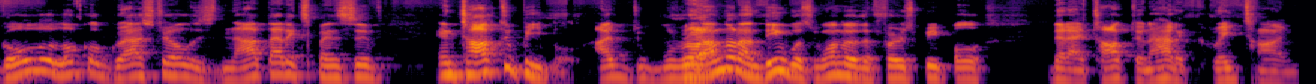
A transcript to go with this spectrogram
Go to a local grass trail is not that expensive, and talk to people. I Rolando Landin was one of the first people that I talked to, and I had a great time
